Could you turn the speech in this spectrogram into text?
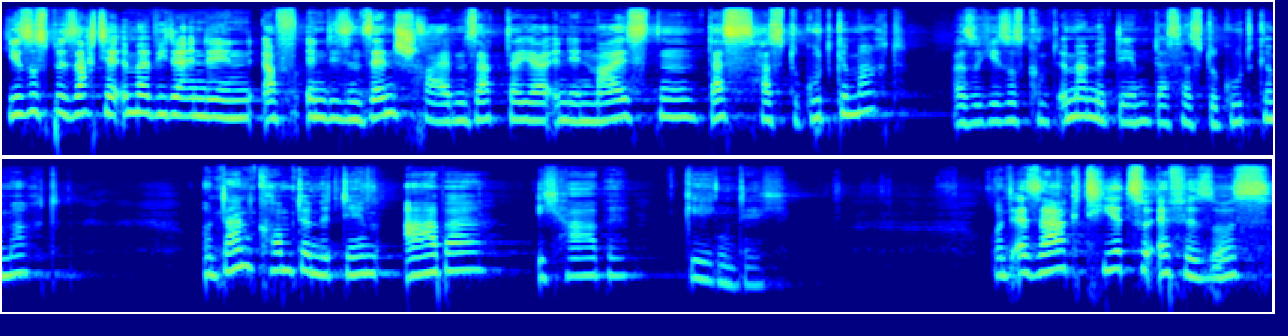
Jesus besagt ja immer wieder in, den, in diesen Sendschreiben, sagt er ja in den meisten, das hast du gut gemacht. Also Jesus kommt immer mit dem, das hast du gut gemacht. Und dann kommt er mit dem, aber ich habe gegen dich. Und er sagt hier zu Ephesus,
